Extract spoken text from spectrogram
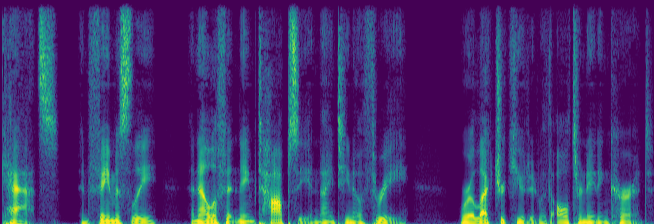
cats, and famously, an elephant named Topsy in 1903, were electrocuted with alternating current.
